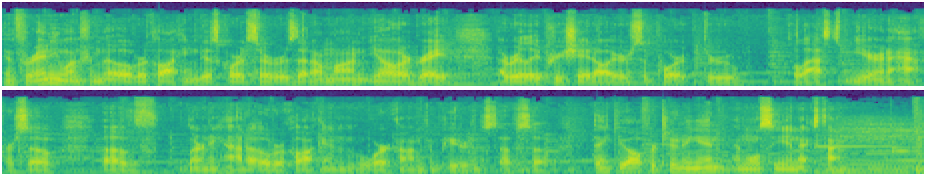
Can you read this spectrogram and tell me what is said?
And for anyone from the overclocking Discord servers that I'm on, y'all are great. I really appreciate all your support through the last year and a half or so of learning how to overclock and work on computers and stuff. So thank you all for tuning in and we'll see you next time.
